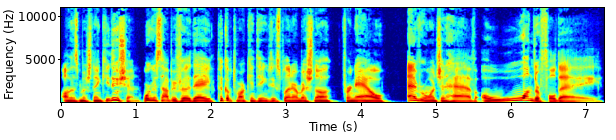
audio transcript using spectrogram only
on this Mishnah in Kiddushin. We're going to stop here for the day, pick up tomorrow, continue to explain our Mishnah. For now, everyone should have a wonderful day.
